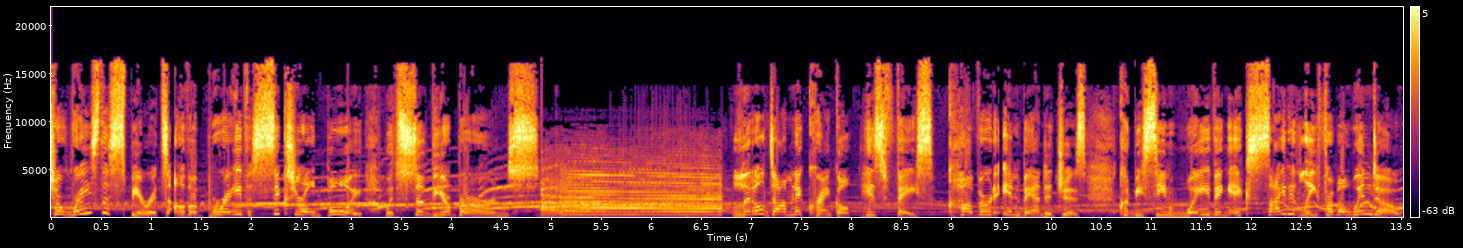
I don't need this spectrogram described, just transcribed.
to raise the spirits of a brave six year old boy with severe burns. Little Dominic Krankel, his face covered in bandages, could be seen waving excitedly from a window.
